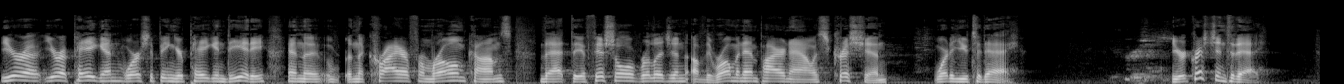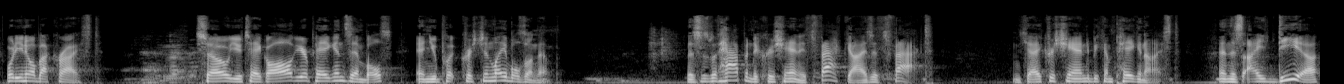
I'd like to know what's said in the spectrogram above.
you're a, you're a pagan worshiping your pagan deity, and the, and the crier from Rome comes that the official religion of the Roman Empire now is Christian. What are you today? You're a Christian today. What do you know about Christ? So you take all of your pagan symbols and you put Christian labels on them. This is what happened to Christianity. It's fact, guys. It's fact. Okay? Christianity become paganized. And this idea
